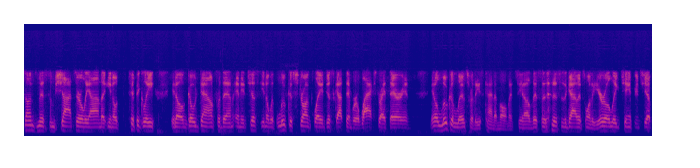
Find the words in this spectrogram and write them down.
Suns missed some shots early on that you know typically you know go down for them, and it just you know with Luka's strong play, just got them relaxed right there. And you know, Luka lives for these kind of moments. You know, this is this is a guy that's won a Euro League championship.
